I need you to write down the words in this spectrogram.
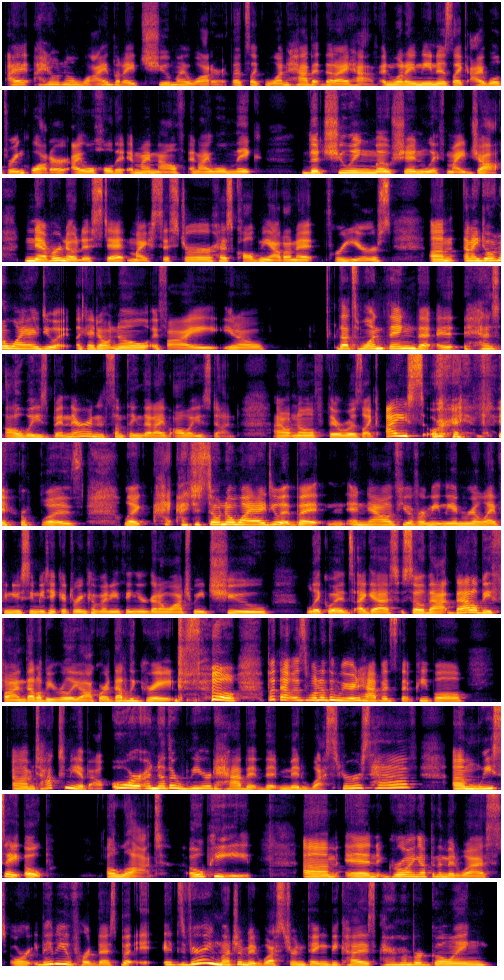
I, I don't know why, but I chew my water. That's like one habit that I have. And what I mean is like I will drink water, I will hold it in my mouth, and I will make the chewing motion with my jaw. Never noticed it. My sister has called me out on it for years. Um, and I don't know why I do it. Like, I don't know if I, you know, that's one thing that it has always been there and it's something that I've always done. I don't know if there was like ice or if there was like I, I, just don't know why I do it. But and now if you ever meet me in real life and you see me take a drink of anything, you're gonna watch me chew liquids, I guess. So that that'll be fun. That'll be really awkward. That'll be great. So, but that was one of the weird habits that people um, talk to me about. Or another weird habit that Midwesterners have. Um, we say ope a lot. O P E. Um, and growing up in the Midwest, or maybe you've heard this, but it, it's very much a Midwestern thing because I remember going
